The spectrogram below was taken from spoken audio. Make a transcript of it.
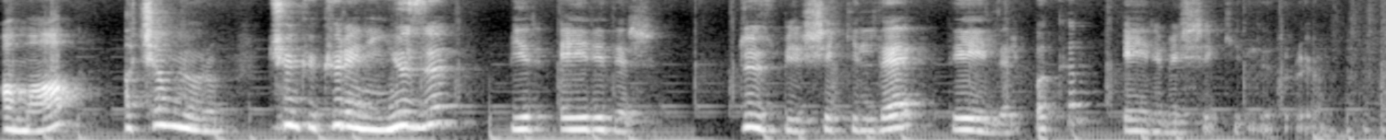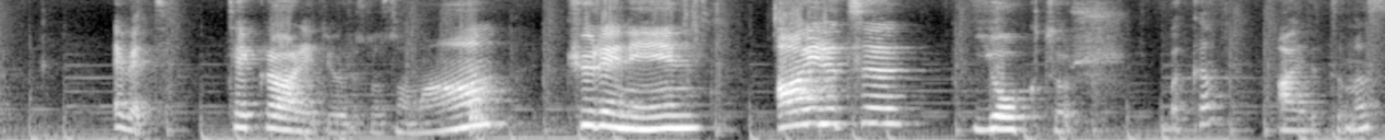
Ama açamıyorum. Çünkü kürenin yüzü bir eğridir. Düz bir şekilde değildir. Bakın eğri bir şekilde duruyor. Evet, tekrar ediyoruz o zaman. Kürenin ayrıtı yoktur. Bakın ayrıtımız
